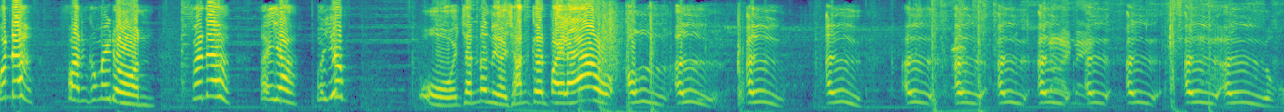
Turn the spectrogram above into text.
วันเด้อฟันก็ไม่โดนเฟนเดอร์ไอ้ยะเฮ้ยบโอ้ยฉันน่ะเหนือชั้นเกินไปแล้ว เออเออเออเออเออเออเออเออเออเออเออเออโอ้โห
